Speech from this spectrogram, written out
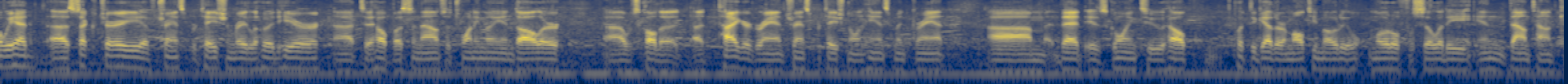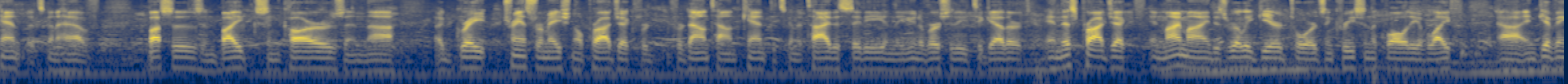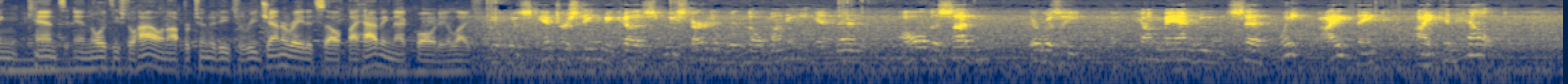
We had uh, Secretary of Transportation Ray LaHood here uh, to help us announce a $20 million, uh, what's called a, a, Tiger Grant, Transportational Enhancement Grant, um, that is going to help put together a multimodal modal facility in downtown Kent that's going to have buses and bikes and cars and uh, a great transformational project for, for downtown Kent that's going to tie the city and the university together. And this project, in my mind, is really geared towards increasing the quality of life uh, and giving Kent and Northeast Ohio an opportunity to regenerate itself by having that quality of life. It was interesting because we started with no money and then all of a sudden there was a, a young man who said, wait, I think I can help.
